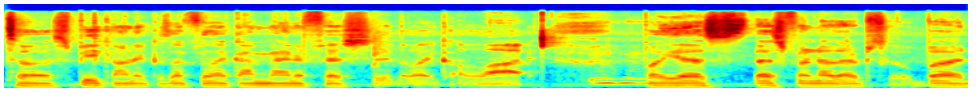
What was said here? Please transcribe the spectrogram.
to speak on it because I feel like I manifested like a lot. Mm-hmm. But yes, that's for another episode. But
